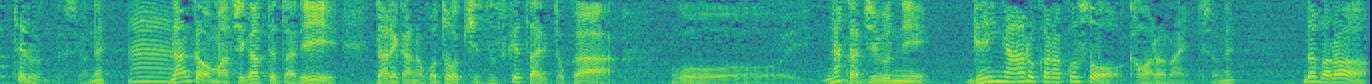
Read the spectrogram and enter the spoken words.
ってるんですよね、なんかを間違ってたり誰かのことを傷つけたりとかこうなんか自分に原因があるからこそ変わらないんですよね。だから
